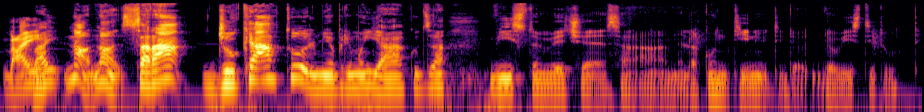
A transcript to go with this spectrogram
Vai. Vai. No, no, sarà giocato il mio primo Yakuza, visto invece sarà nella continuity, li ho, li ho visti tutti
